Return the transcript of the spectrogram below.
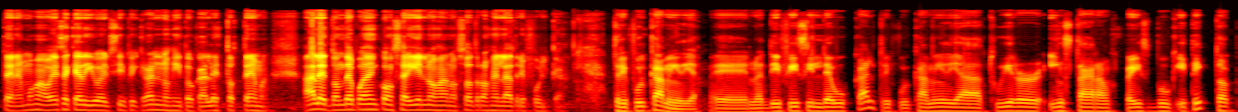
tenemos a veces que diversificarnos y tocarle estos temas. Alex, ¿dónde pueden conseguirnos a nosotros en la Trifulca? Trifulca Media. Eh, no es difícil de buscar. Trifulca Media, Twitter, Instagram, Facebook y TikTok.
